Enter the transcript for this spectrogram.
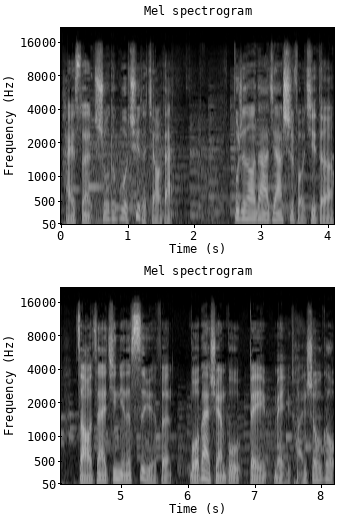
还算说得过去的交代。不知道大家是否记得，早在今年的四月份，摩拜宣布被美团收购，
